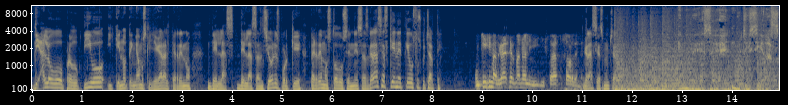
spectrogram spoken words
diálogo productivo y que no tengamos que llegar al terreno de las de las sanciones porque perdemos todos en esas. Gracias, Kenneth, qué gusto escucharte. Muchísimas gracias, Manuel, y, estoy a tus órdenes. Gracias, muchas gracias. Noticias.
